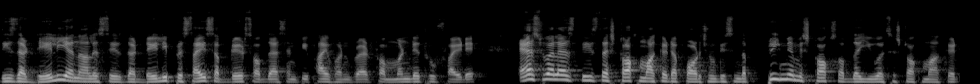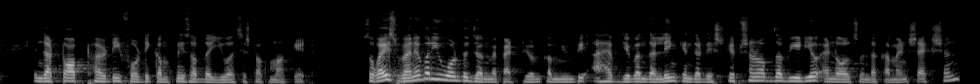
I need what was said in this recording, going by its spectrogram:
these are daily analysis, the daily precise updates of the S&P 500 from Monday through Friday as well as these the stock market opportunities in the premium stocks of the US stock market in the top 30 40 companies of the US stock market. So guys, whenever you want to join my Patreon community, I have given the link in the description of the video and also in the comment section.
